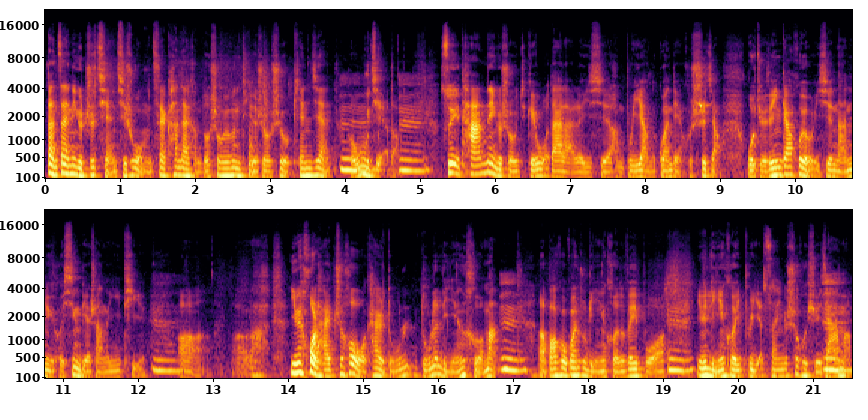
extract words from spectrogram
但在那个之前，其实我们在看待很多社会问题的时候是有偏见和误解的。嗯所以他那个时候就给我带来了一些很不一样的观点和视角。我觉得应该会有一些男女和性别上的议题嗯啊啊、因为后来之后我开始读读了李银河嘛，嗯啊、包括关注李银河的微博，嗯因为李银河不也算一个社会学家嘛，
